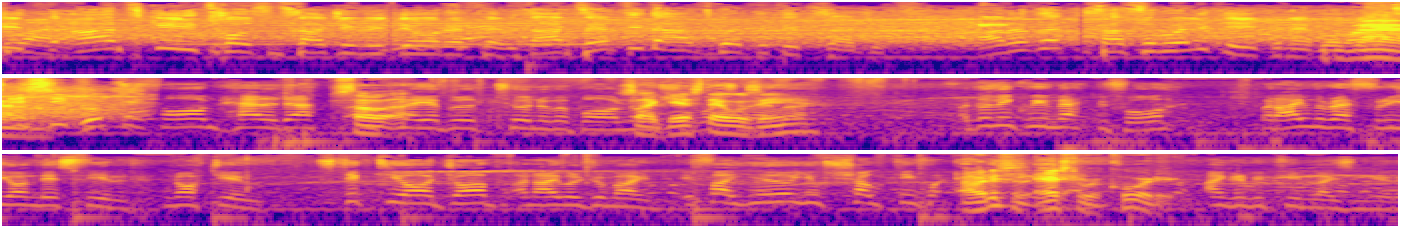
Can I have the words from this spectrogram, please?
კი ამიტაცვა არც კი ითხოს მსაჯი ვიდეო რეფერის არც ერთი და არც გვერდით მსაჯი არადა სასურველი კი იქნებოდა Wow. Formed, held up, So, uh, unplayable turnover ball. So I no guess issue that was whatsoever. in. I don't think we met before, but I'm the referee on this field, not you. Stick to your job, and I will do mine. If I hear you shouting for Oh, this is anything actually again, recorded. I'm going to be penalising you.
